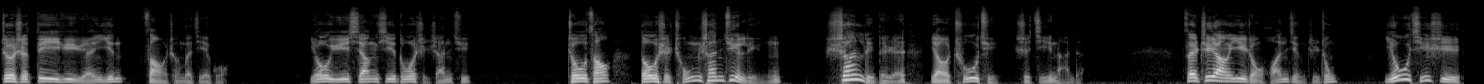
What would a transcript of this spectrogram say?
这是地域原因造成的结果。由于湘西多是山区，周遭都是崇山峻岭，山里的人要出去是极难的。在这样一种环境之中，尤其是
